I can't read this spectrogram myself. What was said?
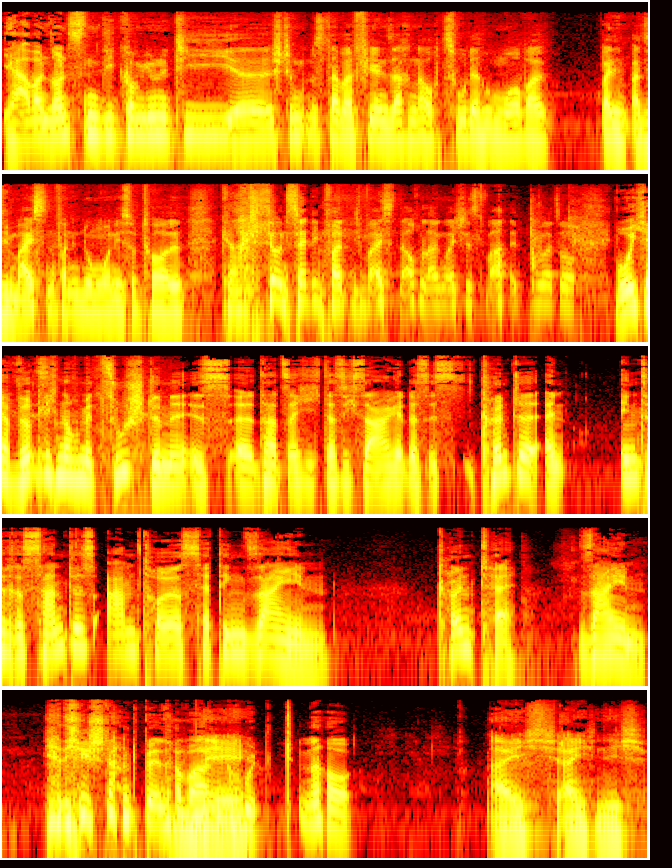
ja, aber ansonsten, die Community äh, stimmt uns da bei vielen Sachen auch zu. Der Humor war bei den, also die meisten fanden den Humor nicht so toll. Charakter und Setting fanden die meisten auch langweilig. Es war halt nur so, Wo ich ja wirklich noch mit zustimme, ist äh, tatsächlich, dass ich sage, das ist, könnte ein interessantes Abenteuer-Setting sein. Könnte sein. Ja, die Standbilder waren Nee. gut, genau. Eigentlich, eigentlich nicht.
